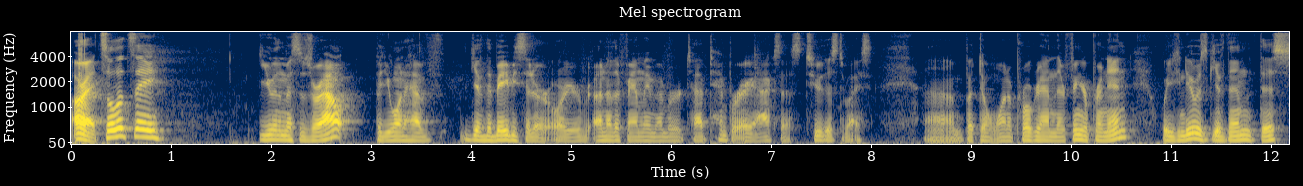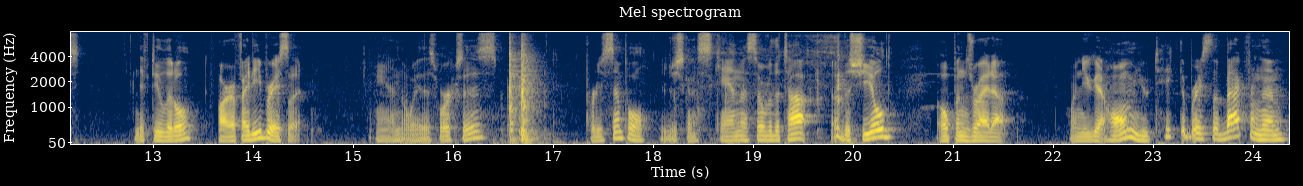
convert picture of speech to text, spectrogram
All right, so let's say you and the missus are out, but you want to have give the babysitter or your another family member to have temporary access to this device, um, but don't want to program their fingerprint in. What you can do is give them this nifty little RFID bracelet, and the way this works is pretty simple. You're just going to scan this over the top of the shield, opens right up. When you get home, you take the bracelet back from them.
